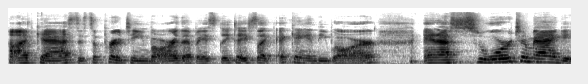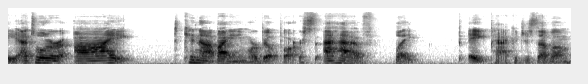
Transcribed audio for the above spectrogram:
podcast. It's a protein bar that basically tastes like a candy bar. And I swore to Maggie, I told her I cannot buy any more Built Bars. I have like eight packages of them.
